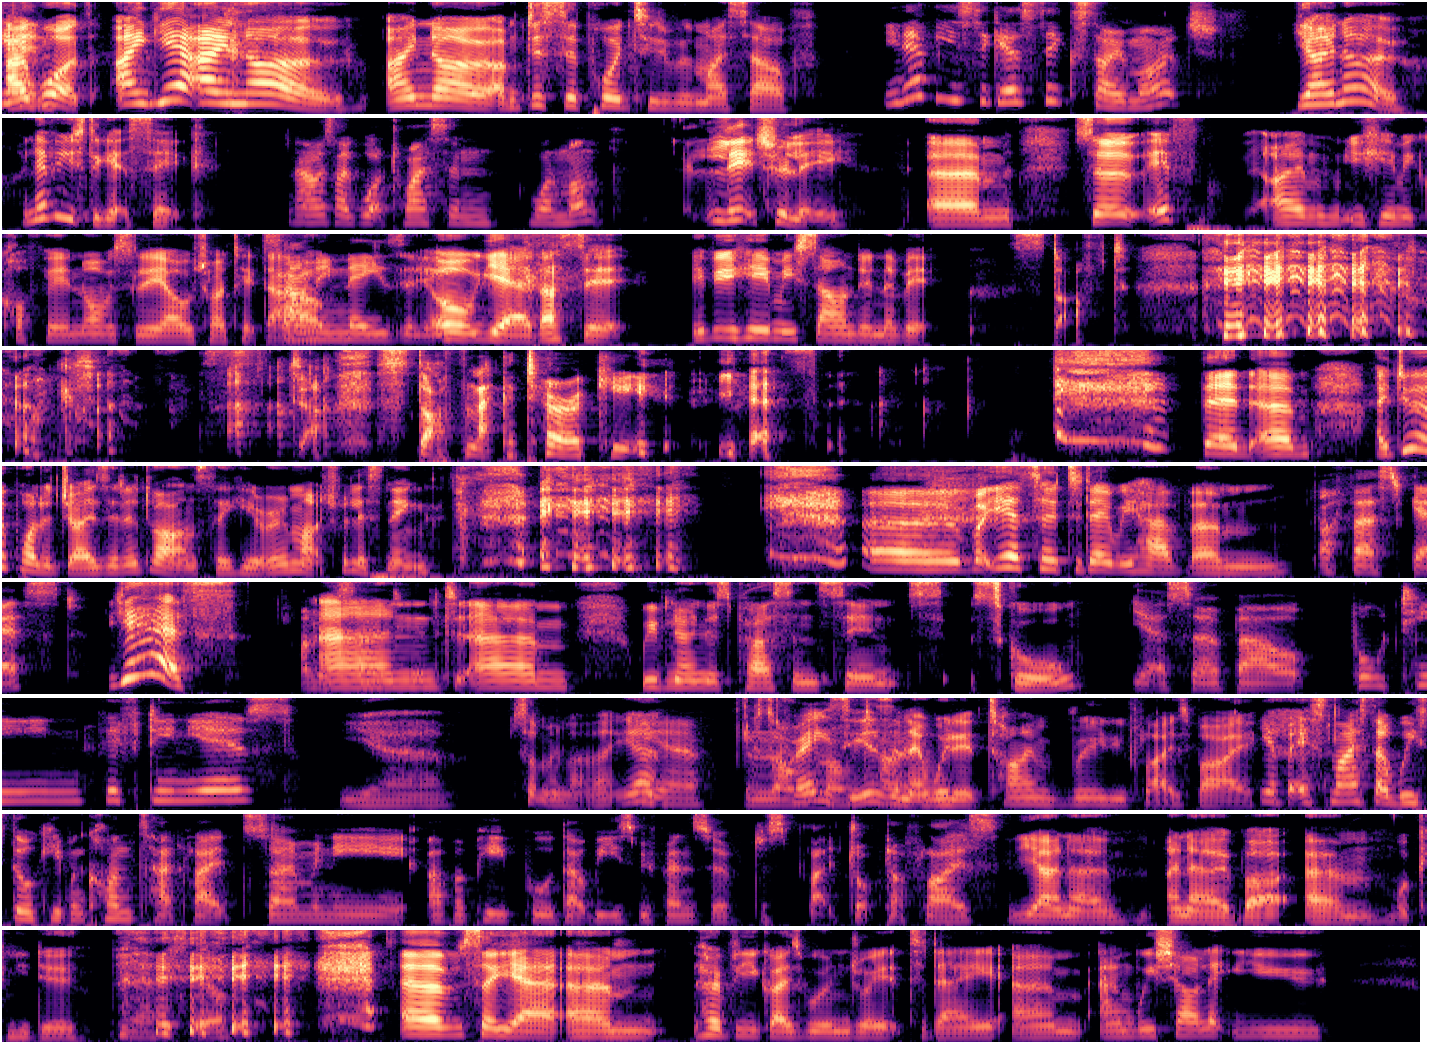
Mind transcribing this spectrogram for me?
I was. I yeah, I know. I know. I'm disappointed with myself. You never used to get sick so much. Yeah, I know. I never used to get sick. Now it's like, what, twice in one month? Literally. Um so if I'm you hear me coughing, obviously I will try to take that out. Sounding out. nasally. Oh yeah, that's it. If you hear me sounding a bit stuffed. Stuff, stuff like a turkey. yes. Then um, I do apologise in advance. Thank you very much for listening. uh, but yeah, so today we have um, Our first guest. yes, I'm excited. and um, we've known this person since school. yeah, so about 14, 15 years. Yeah, something like that. Yeah, yeah. it's Long, crazy, long isn't it? When it time really flies by. Yeah, but it's nice that we still keep in contact. Like so many other people that we used to be friends with just like dropped up flies. Yeah, I know, I know, but um, what can you do? Yeah, still. um, so yeah, um, hopefully you guys will enjoy it today. Um, and we shall let you.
